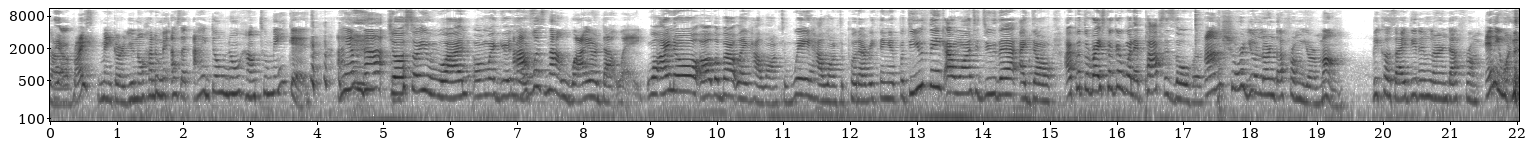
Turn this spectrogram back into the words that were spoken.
uh, Yeah. rice maker? You know how to make?" I was like, "I don't know how to make it. I am not. Yo soy igual. Oh my goodness. I was not wired that way." well, I know all about like how long to wait, how long to put everything in. But do you think I want to do that? I don't. I put the rice cooker when it pops, it's over. I'm sure you learned that from your mom because I didn't learn that from anyone. so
